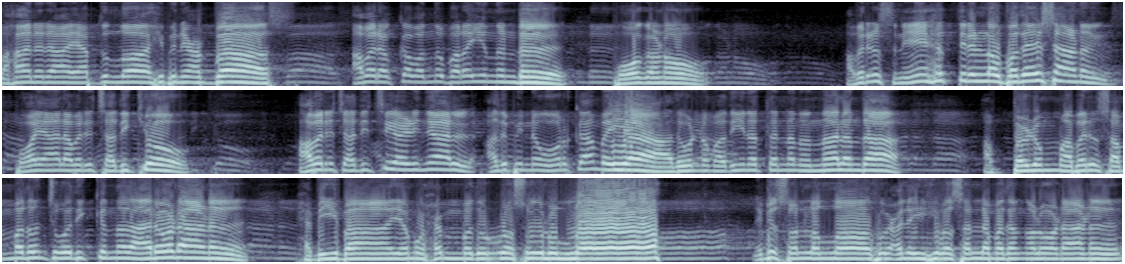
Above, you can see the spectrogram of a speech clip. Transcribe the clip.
മഹാനരായ അബ്ദുല്ലാഹിബിൻ അബ്ബാസ് അവരൊക്കെ വന്ന് പറയുന്നുണ്ട് പോകണോ? അവർ സ്നേഹത്തിലുള്ള ഉപദേശമാണ്. പോയാൽ അവർ ചതിക്കോ? അവർ ചതിച്ചു കഴിഞ്ഞാൽ അത് പിന്നെ ഓർക്കാൻ വയ്യ. അതുകൊണ്ട് മദീന തന്നെ നിന്നാൽ എന്താ? അപ്പോഴും അവർ സമ്മതം ചോദിക്കുന്നത് ആരോടാണ്? ഹബീബായ മുഹമ്മദുർ റസൂലുള്ള നബി അലൈഹി വസല്ലമ തങ്ങളോടാണ്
